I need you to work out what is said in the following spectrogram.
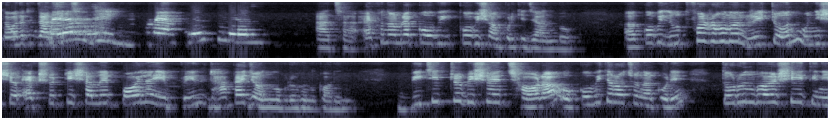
তোমাদের জানতে আচ্ছা এখন আমরা কবি কবি সম্পর্কে জানব। কবি লুৎফর রহমান রিটন উনিশশো একষট্টি সালের পয়লা এপ্রিল ঢাকায় জন্মগ্রহণ করেন। বিচিত্র বিষয়ে ছড়া ও কবিতা রচনা করে তরুণ বয়সেই তিনি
